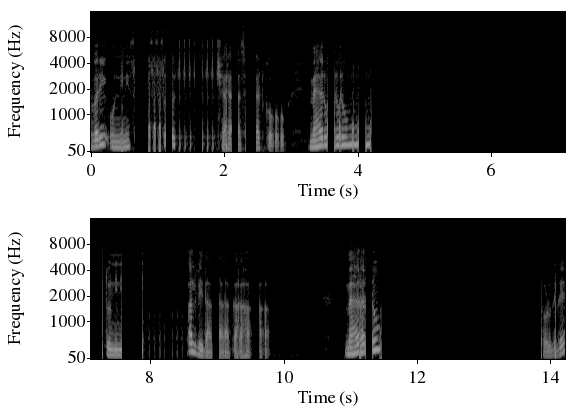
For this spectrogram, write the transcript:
जनवरी उन्नीस सौ छियासठ को महरूम अलविदा कहा महरूम छोड़ दे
